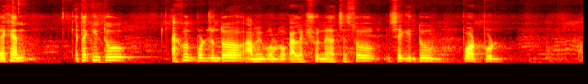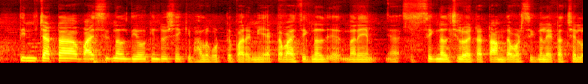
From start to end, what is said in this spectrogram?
দেখেন, এটা কিন্তু এখন পর্যন্ত আমি বলব কালেকশনে আছে। সো সে কিন্তু পরপর তিন চারটা বাই সিগন্যাল দিয়েও কিন্তু সে কি ভালো করতে পারেনি। একটা বাই সিগন্যাল মানে সিগনাল ছিল, এটা টান দেওয়ার সিগনাল এটা ছিল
